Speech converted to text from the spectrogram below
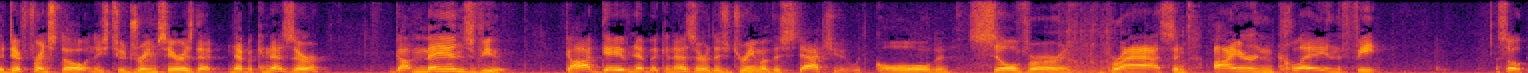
The difference, though, in these two dreams here is that Nebuchadnezzar got man's view. God gave Nebuchadnezzar this dream of this statue with gold and silver and brass and iron and clay in the feet. So,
